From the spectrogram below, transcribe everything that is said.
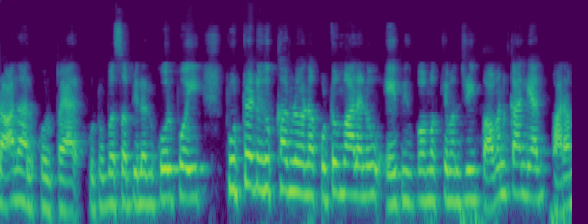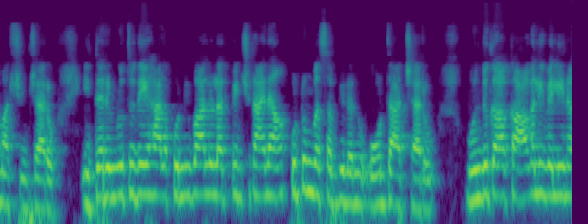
ప్రాణాలు కోల్పోయారు. కుటుంబ సభ్యులను కోల్పోయి పుట్టెడు దుఃఖంలో ఉన్న కుటుంబాలను ఏపీ ఉప ముఖ్యమంత్రి పవన్ కళ్యాణ్ పరామర్శించారు. ఇద్దరి మృతదేహాలకు నివాళులర్పించిన ఆయన కుటుంబ సభ్యులను ఓదార్చారు. ముందుగా కావలి వెళ్ళిన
